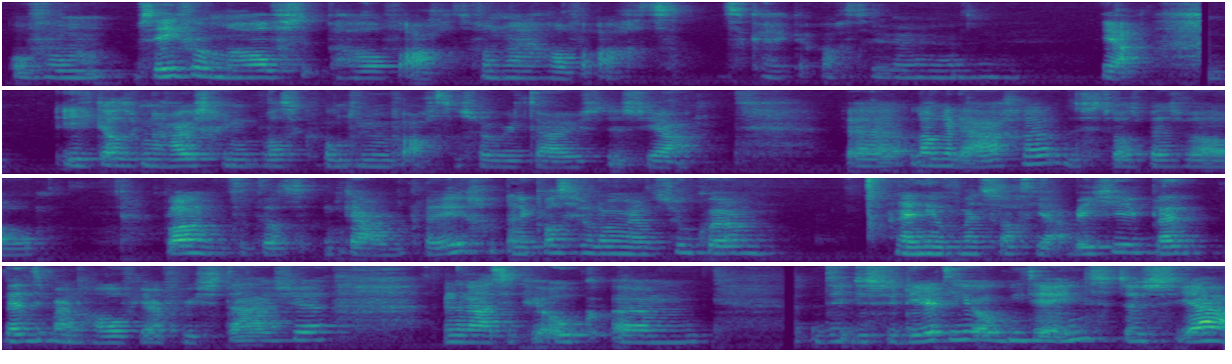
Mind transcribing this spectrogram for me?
of om zeven om half, half acht, volgens mij half acht. Even kijken, acht uur. Ja. Iedere keer als ik naar huis ging, was ik rond uur of acht of zo weer thuis. Dus ja, uh, lange dagen. Dus het was best wel belangrijk dat ik dat een kamer kreeg. En ik was heel lang aan het zoeken. En heel veel mensen dachten, ja, weet je, je bent hier maar een half jaar voor je stage. En daarnaast heb je ook, um, je studeert hier ook niet eens. Dus ja,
